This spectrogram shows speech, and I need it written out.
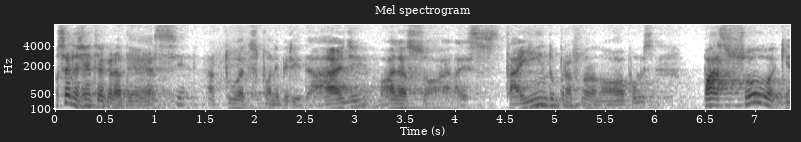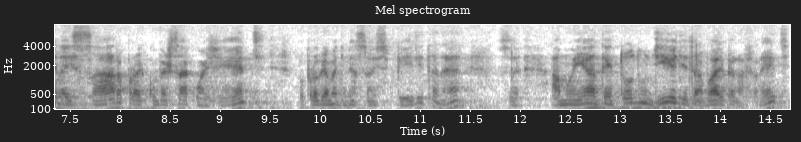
Você, a gente agradece a tua disponibilidade. Olha só, ela está indo para Florianópolis, passou aqui na Isara para conversar com a gente no programa Dimensão Espírita, né? Amanhã tem todo um dia de trabalho pela frente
